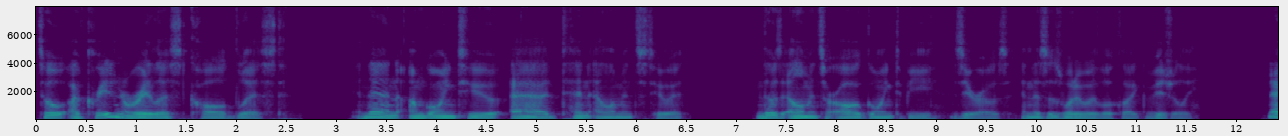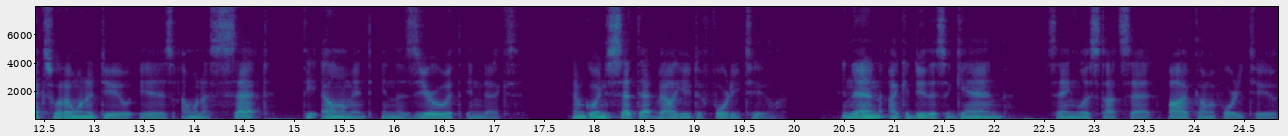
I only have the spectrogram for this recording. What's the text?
So I've created an array list called list, and then I'm going to add 10 elements to it. And those elements are all going to be zeros, and this is what it would look like visually. Next, what I want to do is I want to set the element in the zeroth index. And I'm going to set that value to 42. And then I could do this again, saying list.set 5, comma 42,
